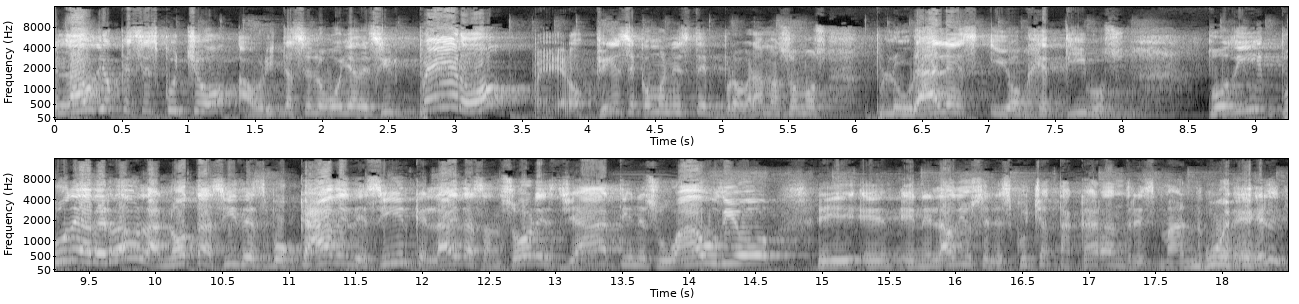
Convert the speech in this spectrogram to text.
el audio que se escuchó, ahorita se lo voy a decir, pero, pero, fíjense cómo en este programa somos plurales y objetivos pude haber dado la nota así desbocada y decir que Laida Sansores ya tiene su audio. en, el audio se le escucha atacar a Andrés Manuel.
